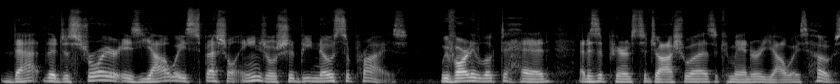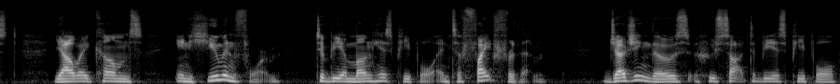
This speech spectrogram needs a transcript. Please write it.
That the destroyer is Yahweh's special angel should be no surprise. We've already looked ahead at his appearance to Joshua as a commander of Yahweh's host. Yahweh comes in human form to be among his people and to fight for them, judging those who sought to be his people,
